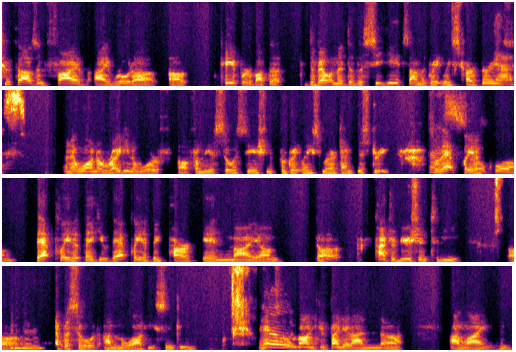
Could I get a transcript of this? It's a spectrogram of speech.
2005, I wrote a, a paper about the development of the sea gates on the Great Lakes car ferries. yes. And I won a writing award uh, from the Association for Great Lakes Maritime History. so that played so a cool. that played a thank you that played a big part in my um, uh, contribution to the uh, Mhm. episode on the Milwaukee sinking. And that's Well- still around. You can find it on uh, online.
